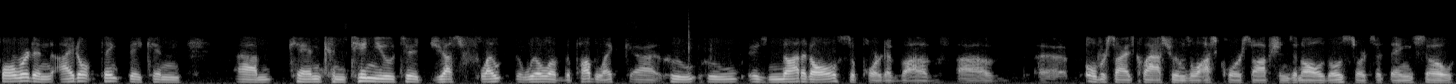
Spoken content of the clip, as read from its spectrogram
forward, and I don't think they can. Um, can continue to just flout the will of the public, uh, who who is not at all supportive of, of uh, oversized classrooms, lost course options, and all of those sorts of things. So,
